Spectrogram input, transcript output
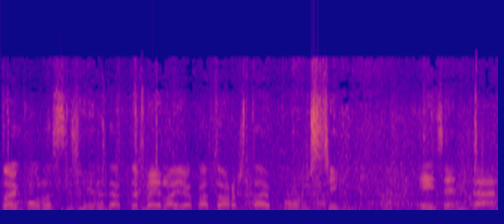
toi kuulosti siltä, että meillä on joka torstai brunssi. Ei sentään.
